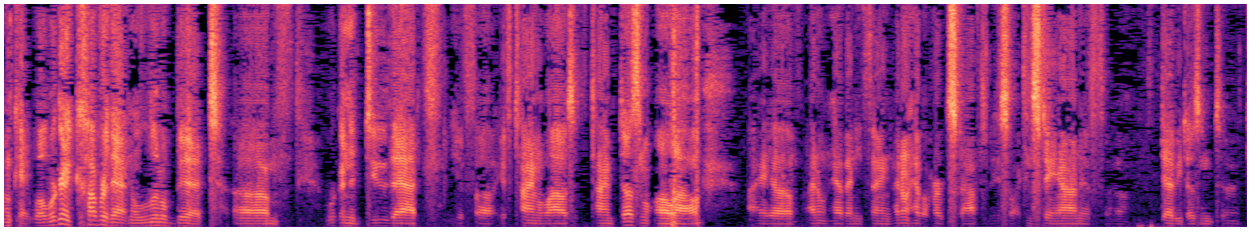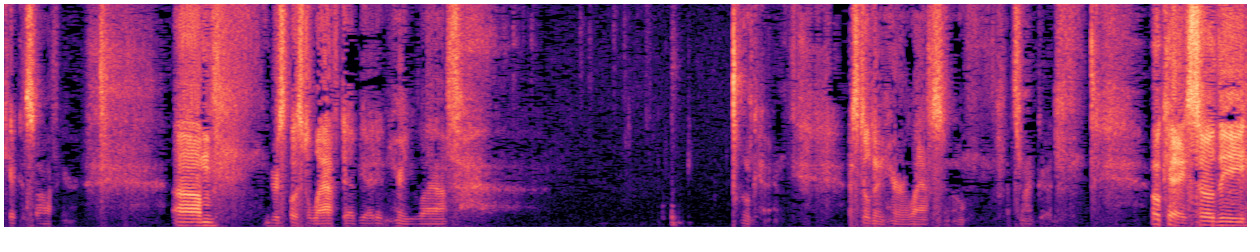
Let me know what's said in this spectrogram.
Okay, well, we're going to cover that in a little bit. Um, we're going to do that if, uh, if time allows. If time doesn't allow, I, uh, I don't have anything. I don't have a hard stop today, so I can stay on if uh, Debbie doesn't uh, kick us off here. Um, you're supposed to laugh, Debbie. I didn't hear you laugh. Okay. I still didn't hear her laugh, so that's not good. Okay, so the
